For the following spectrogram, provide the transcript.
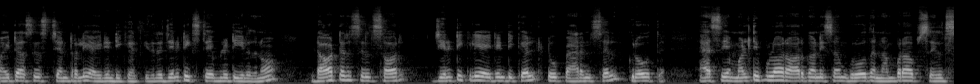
mitosis generally identical இதில் ஜெனட்டிக் ஸ்டேபிலிட்டி எழுதணும். Daughter cells are genetically identical to parent cell growth as a multicellular organism grow the number of cells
